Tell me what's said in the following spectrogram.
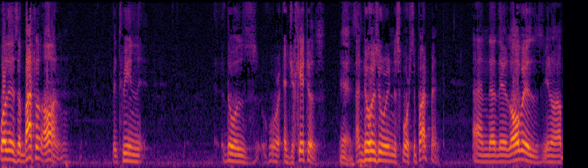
Well, there's a battle on between those who are educators Yes. and those who are in the sports department. And uh, there's always, you know,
